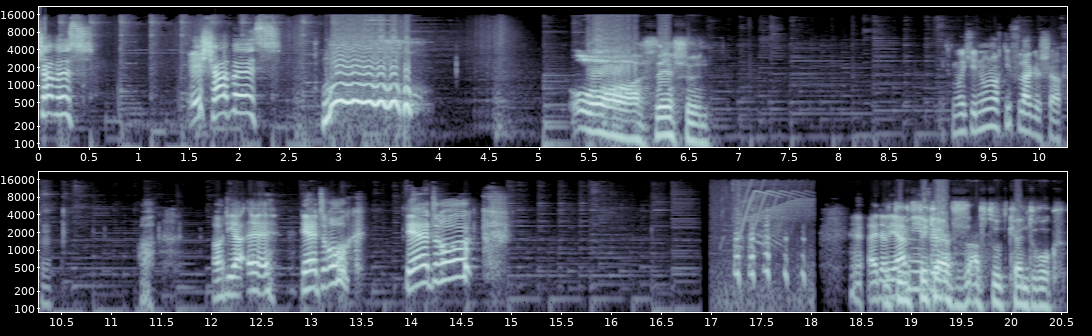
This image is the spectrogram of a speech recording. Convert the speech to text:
Ich schaffe es! Ich schaffe es! Oh, sehr schön. Jetzt muss ich hier nur noch die Flagge schaffen. Oh, oh die, äh, der Druck! Der Druck! Alter, Mit wir haben, Sticker ist es absolut kein Druck.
